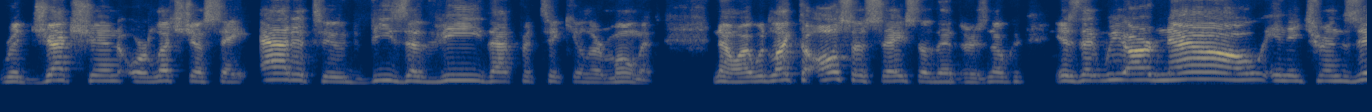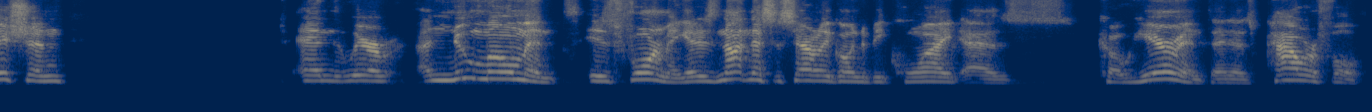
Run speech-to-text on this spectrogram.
rejection, or let's just say attitude vis a vis that particular moment. Now, I would like to also say, so that there's no, is that we are now in a transition and where a new moment is forming. It is not necessarily going to be quite as coherent and as powerful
